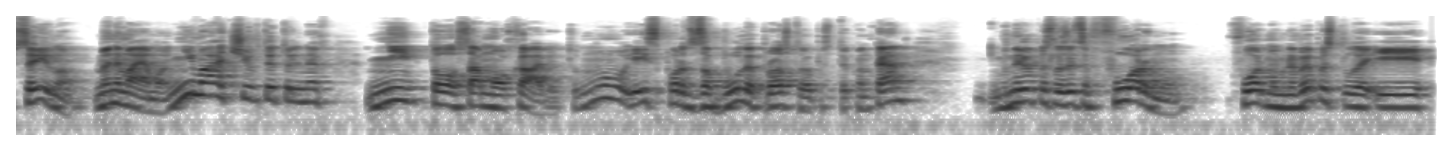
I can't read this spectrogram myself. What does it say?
все рівно ми не маємо ні матчів титульних, ні того самого Хаві. Тому її спорт забули просто випустити контент. Вони випустили здається, форму. Форму вони випустили і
